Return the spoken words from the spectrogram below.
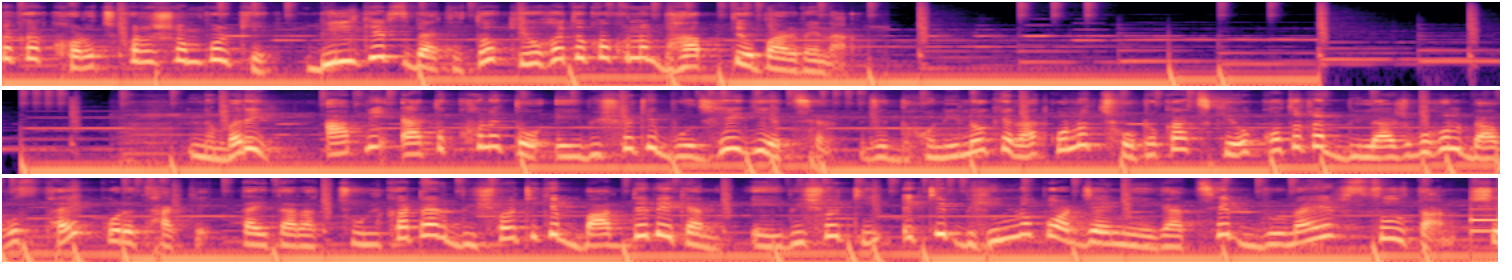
টাকা খরচ করা সম্পর্কে বিল গেটস ব্যতীত কেউ হয়তো কখনো ভাবতেও পারবে না। নাম্বার এইট আপনি এতক্ষণে তো এই বিষয়টি বুঝেই গিয়েছেন যে ধনী লোকেরা কোনো ছোট কাজকেও কতটা বিলাসবহুল ব্যবস্থায় করে থাকে। তাই তারা চুল কাটার বিষয়টিকে বাদ দেবে কেন? এই বিষয়টি একটি ভিন্ন পর্যায়ে নিয়ে গেছে ব্রুনাইয়ের সুলতান। সে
